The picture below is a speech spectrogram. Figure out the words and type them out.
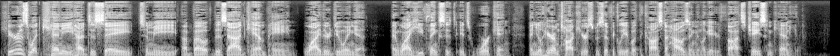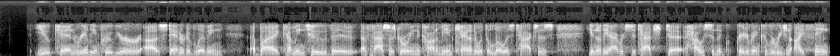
here is what Kenney had to say to me about this ad campaign, why they're doing it, and why he thinks it's working. And you'll hear him talk here specifically about the cost of housing, and I'll get your thoughts. Jason Kenney. You can really improve your uh, standard of living uh, by coming to the uh, fastest growing economy in Canada with the lowest taxes. You know, the average detached uh, house in the greater Vancouver region, I think,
